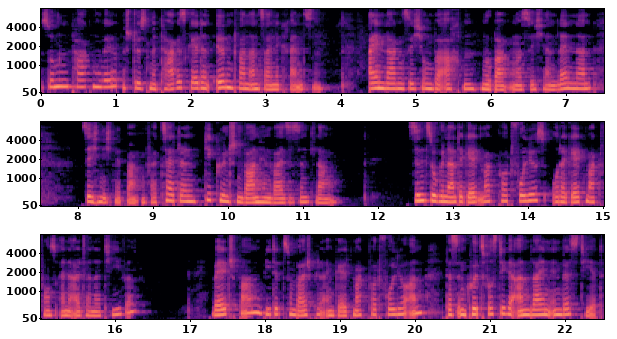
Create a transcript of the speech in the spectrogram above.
Summen parken will, stößt mit Tagesgeldern irgendwann an seine Grenzen. Einlagensicherung beachten, nur Banken aus sicheren Ländern, sich nicht mit Banken verzetteln, die kühnschen Warnhinweise sind lang. Sind sogenannte Geldmarktportfolios oder Geldmarktfonds eine Alternative? Weltsparen bietet zum Beispiel ein Geldmarktportfolio an, das in kurzfristige Anleihen investiert.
